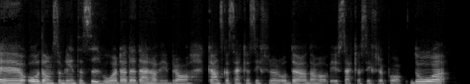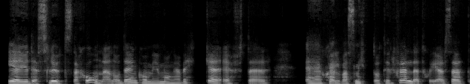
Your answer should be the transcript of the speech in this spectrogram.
Eh, och de som blir intensivvårdade, där har vi bra, ganska säkra siffror och döda har vi säkra siffror på. Då är ju det slutstationen och den kommer ju många veckor efter eh, själva smittotillfället sker. Så att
